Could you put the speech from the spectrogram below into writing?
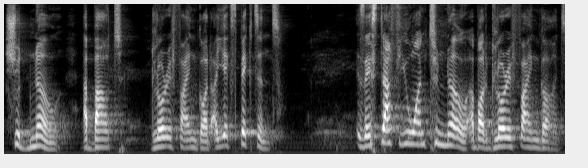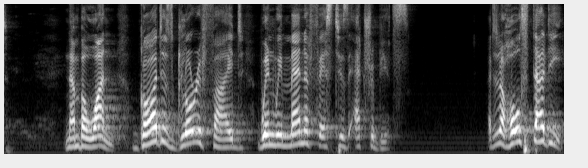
should know about glorifying God. Are you expectant? Is there stuff you want to know about glorifying God? Number one, God is glorified when we manifest his attributes. I did a whole study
